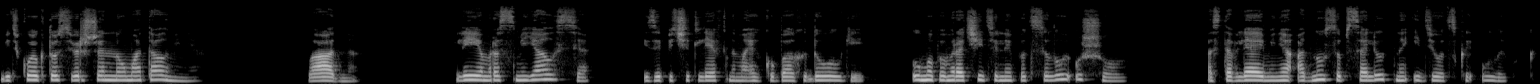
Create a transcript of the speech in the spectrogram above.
Ведь кое-кто совершенно умотал меня. Ладно. Леем рассмеялся и, запечатлев на моих губах долгий, умопомрачительный поцелуй, ушел оставляя меня одну с абсолютно идиотской улыбкой.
